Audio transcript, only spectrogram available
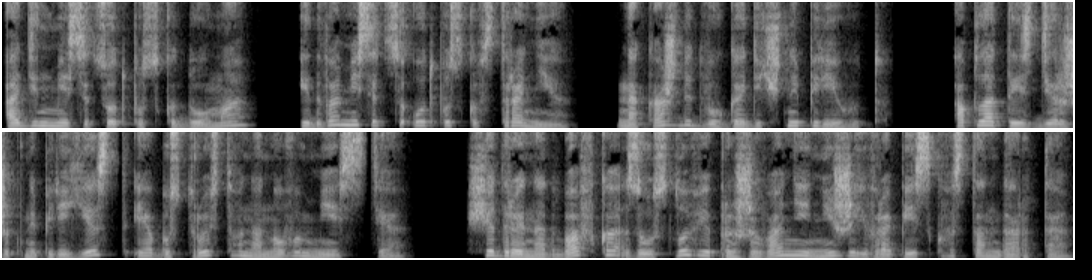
Один месяц отпуска дома и два месяца отпуска в стране на каждый двухгодичный период. Оплата издержек на переезд и обустройство на новом месте. Щедрая надбавка за условия проживания ниже европейского стандарта.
